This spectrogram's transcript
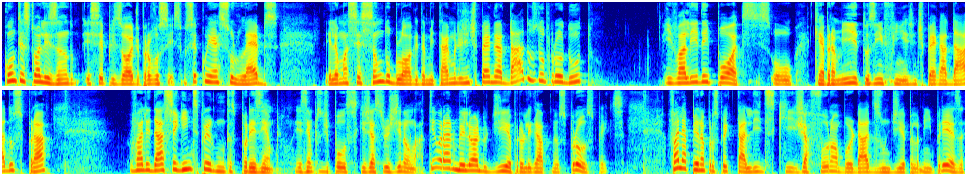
Contextualizando esse episódio para vocês. Se você conhece o Labs, ele é uma seção do blog da MeTime onde a gente pega dados do produto e valida hipóteses ou quebra mitos, enfim, a gente pega dados para validar as seguintes perguntas, por exemplo, exemplos de posts que já surgiram lá. Tem horário melhor do dia para eu ligar para meus prospects? Vale a pena prospectar leads que já foram abordados um dia pela minha empresa?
